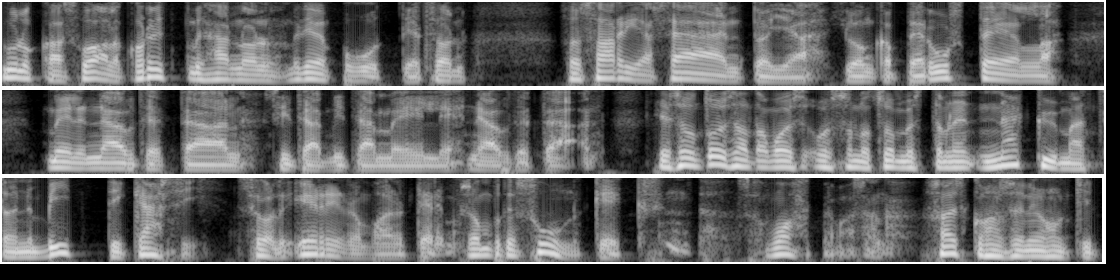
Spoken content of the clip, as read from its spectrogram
julkaisualgoritmihan on, miten me puhuttiin, että se on se on sarjasääntöjä, jonka perusteella meille näytetään sitä, mitä meille näytetään. Ja se on toisaalta, voisi vois sanoa, että se on myös tämmöinen näkymätön bittikäsi. Se oli erinomainen termi. Se on muuten sun keksintö. Se on mahtava sana. Saiskohan sen johonkin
